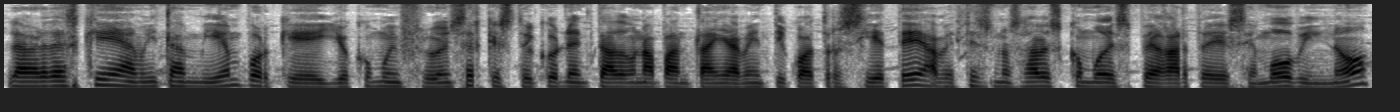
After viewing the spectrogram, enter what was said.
La verdad es que a mí también, porque yo como influencer que estoy conectado a una pantalla 24/7, a veces no sabes cómo despegarte de ese móvil, ¿no?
